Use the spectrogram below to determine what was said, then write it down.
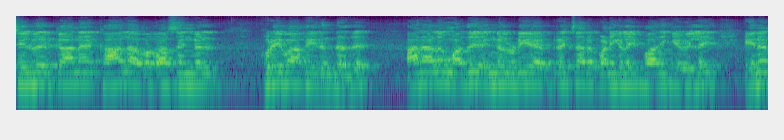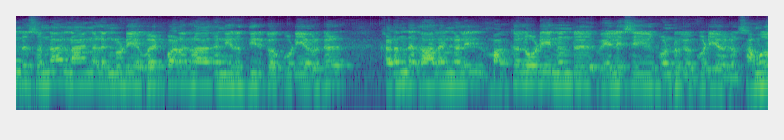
செல்வதற்கான கால அவகாசங்கள் குறைவாக இருந்தது. ஆனாலும் அது எங்களுடைய பிரச்சார பணிகளை பாதிக்கவில்லை. ஏனென்று சொன்னால் நாங்கள் எங்களுடைய வேட்பாளர்களாக நிறுத்தியிருக்கக்கூடியவர்கள் கடந்த காலங்களில் மக்களோடே நின்று வேலை செய்து கொண்டிருக்கக்கூடியவர்கள் சமூக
